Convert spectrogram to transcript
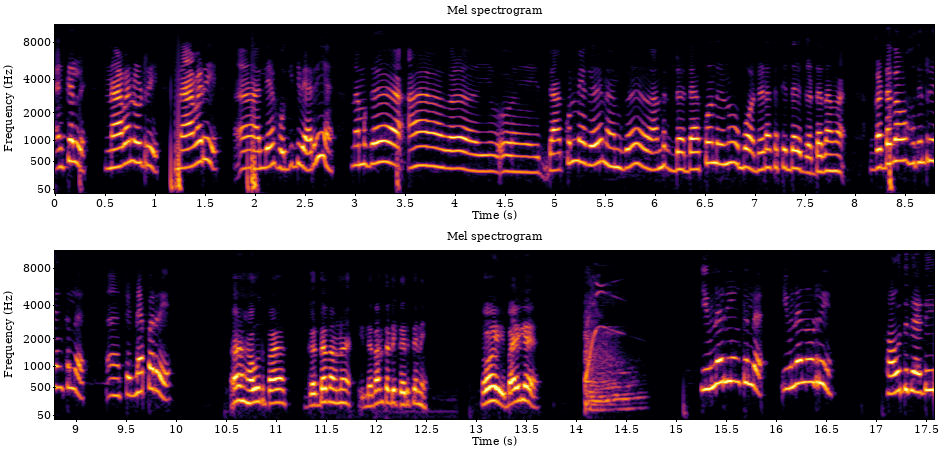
ಅಂಕಲ್ ನಾವ ನೋಡ್ರಿ ನಾವರಿ ಅಲ್ಲೇ ಹೋಗಿದ್ವಿ ರೀ ನಮ್ಗ ಡಾಕೊಂಡ್ ಮ್ಯಾಗ ನಮ್ಗ ಅಂದ್ರೆ ಡಾಕೊಂಡೇನು ಒಬ್ಬ ಅಡ್ಡಾಡಕತ್ತಿದ್ದಾರೆ ಗಡ್ಡದವ. ಗಡ್ಡದವ ಹೋಗಿಲ್ರಿ ಅಂಕಲ್? ಕಿಡ್ನಾಪರ್ ರೀ. ಹಾ ಹೌದಪ್ಪ ಗಡ್ಡದವನ. ಇಲ್ಲ ತಡಿ ಕರಿತೇನೆ. ಓಯ್ ಬೈಲೆ ಇವನ ರೀ ಅಂಕಲ್ ಇವನ ನೋಡ್ರಿ. ಹೌದು ಡ್ಯಾಡಿ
